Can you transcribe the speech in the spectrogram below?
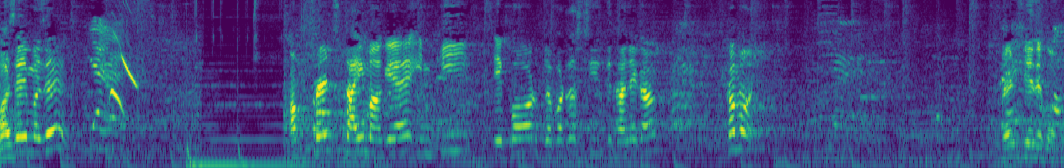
मज़ा मज़े? अब फ्रेंड्स टाइम आ गया है इनकी एक और ज़बरदस्त चीज़ दिखाने का। कम ऑन फ्रेंड्स ये देखो। हैं।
